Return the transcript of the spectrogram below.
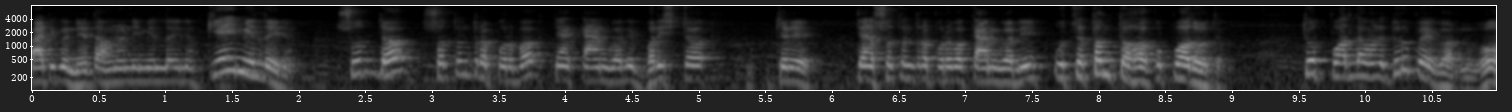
पार्टीको नेता हुन नि मिल्दैन केही मिल्दैन। शुद्ध स्वतन्त्रपूर्वक त्यहाँ काम गर्ने वरिष्ठ के अरे त्यहाँ स्वतन्त्रपूर्वक काम गर्ने उच्चतम तहको पद हो त्यो। त्यो पदलाई उहाँले दुरुपयोग गर्नु हो।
